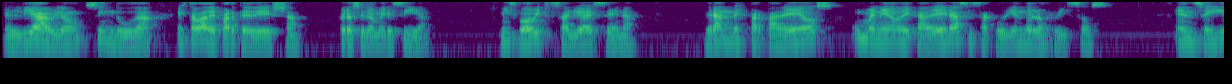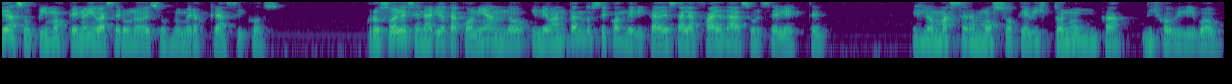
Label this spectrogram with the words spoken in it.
El diablo, sin duda, estaba de parte de ella, pero se lo merecía. Miss Bobbitt salió a escena. Grandes parpadeos, un meneo de caderas y sacudiendo los rizos. Enseguida supimos que no iba a ser uno de sus números clásicos. Cruzó el escenario taconeando y levantándose con delicadeza la falda azul celeste. Es lo más hermoso que he visto nunca, dijo Billy Bob,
